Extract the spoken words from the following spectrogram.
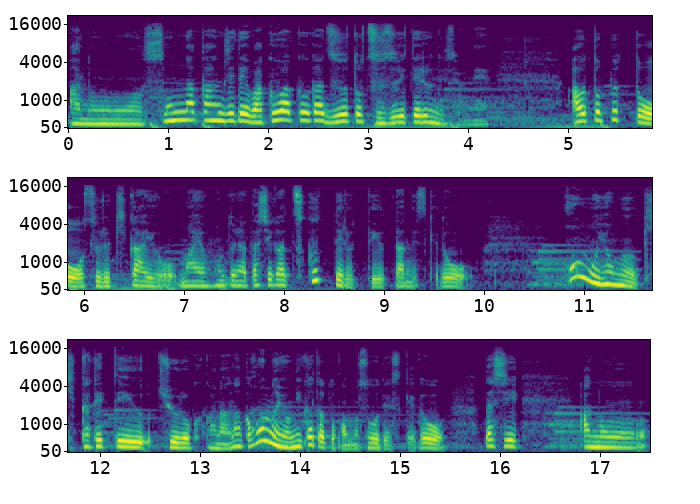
あのー、そんな感じでワクワクがずっと続いてるんですよね。アウトプットをする機会を前本当に私が作ってるって言ったんですけど本を読むきっかけっていう収録かな。なんか本の読み方とかもそうですけど私あの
